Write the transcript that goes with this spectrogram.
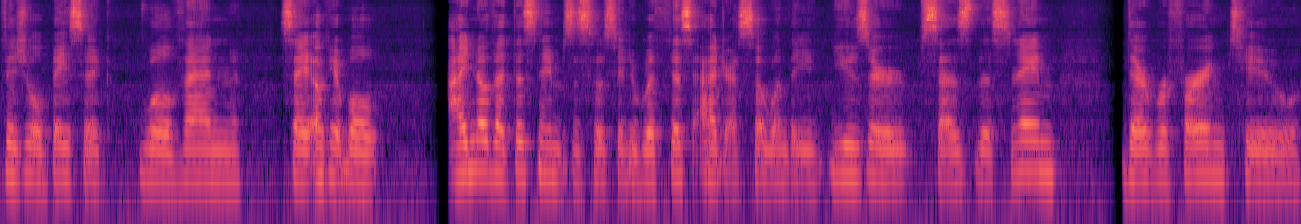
Visual Basic will then say, okay, well, I know that this name is associated with this address. So when the user says this name, they're referring to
